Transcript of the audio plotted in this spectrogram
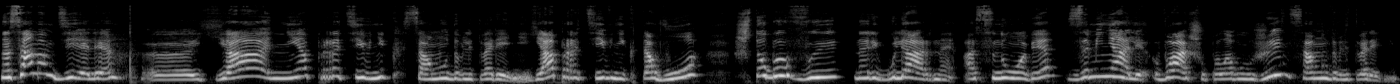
на самом деле э, я не противник самоудовлетворения. Я противник того, чтобы вы на регулярной основе заменяли вашу половую жизнь самоудовлетворением.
